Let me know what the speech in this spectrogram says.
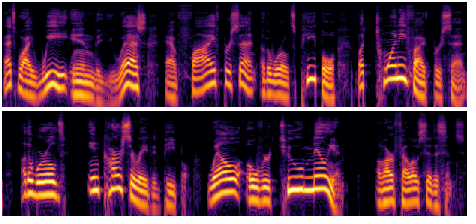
That's why we in the U.S. have 5% of the world's people, but 25% of the world's incarcerated people, well over 2 million of our fellow citizens.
